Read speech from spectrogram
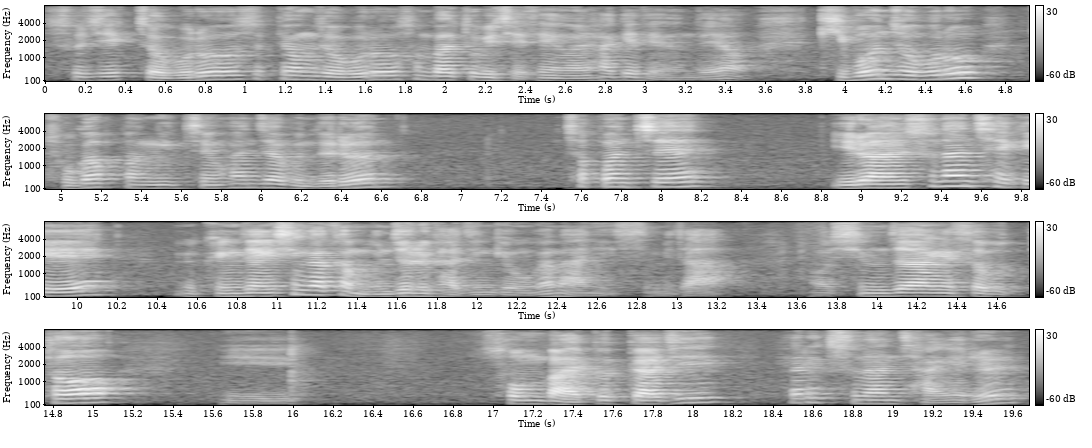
수직적으로 수평적으로 손발톱이 재생을 하게 되는데요. 기본적으로 조갑방익증 환자분들은 첫 번째 이러한 순환 체계에 굉장히 심각한 문제를 가진 경우가 많이 있습니다. 어, 심장에서부터 이 손발 끝까지 혈액순환 장애를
